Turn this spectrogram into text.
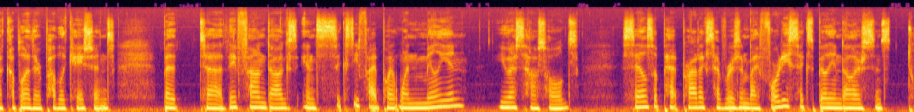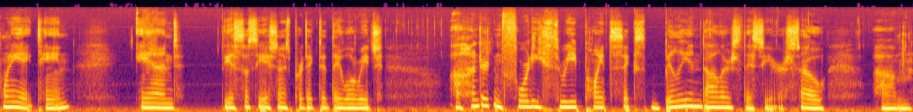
a couple of their publications, but uh, they've found dogs in 65.1 million U.S. households. Sales of pet products have risen by $46 billion since 2018, and the association has predicted they will reach $143.6 billion this year. So, um,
